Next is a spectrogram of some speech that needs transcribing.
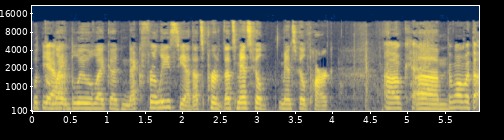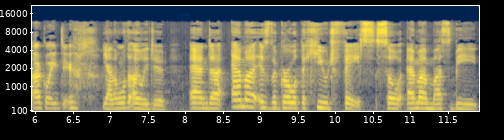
with the Yeah. light blue like a neck frillies. Yeah, that's per that's Mansfield Mansfield Park. Okay, Um, the one with the ugly dude. Yeah, the one with the ugly dude. And uh, Emma is the girl with the huge face. So Emma must be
